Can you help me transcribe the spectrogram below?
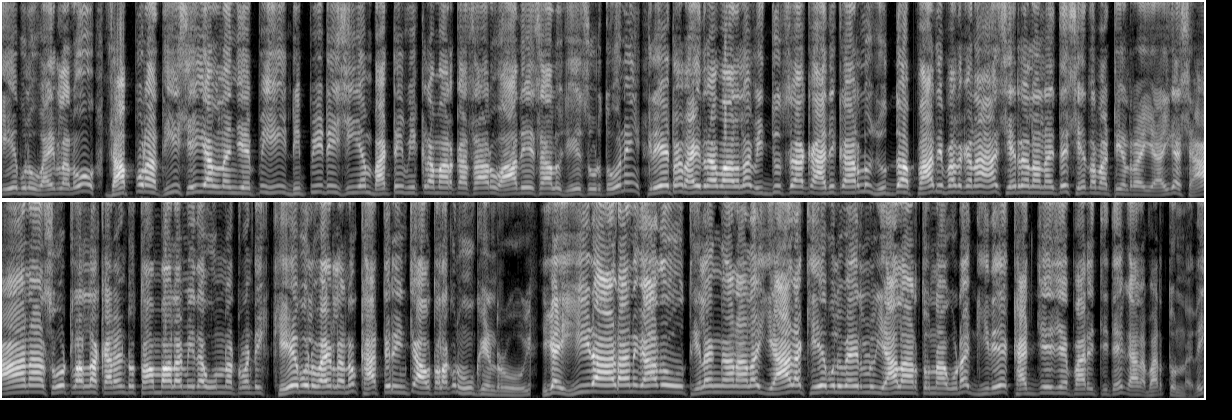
కేబుల్ వైర్లను జప్పున తీసేయాలని చెప్పి డిప్యూటీ సీఎం బట్టి విక్రమార్క సారు ఆదేశాలు చేసుడుతోని గ్రేటర్ హైదరాబాద్లో విద్యుత్ శాఖ అధికారులు యుద్ధ ప్రాతిపదికన చర్యలను అయితే చేతబట్టిండ్రయ్యా. ఇక చాలా చోట్లల్లో కరెంటు స్తంభాల మీద ఉన్నటువంటి కేబుల్ వైర్లను కత్తిరించి అవతలకు నూకిండ్రు. ఇక ఈడ ఆడాని కాదు తెలంగాణలో యాడ కేబుల్ వైర్లు ఏలాడుతున్నా కూడా ఇదే కట్ చేసే పరిస్థితే కనబడుతున్నది.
